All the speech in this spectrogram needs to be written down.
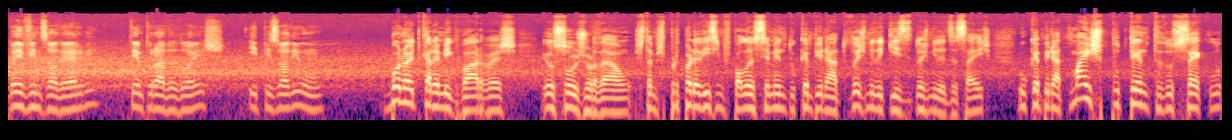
bem-vindos ao Derby, temporada 2, episódio 1. Boa noite, caro amigo Barbas. Eu sou o Jordão. Estamos preparadíssimos para o lançamento do campeonato 2015-2016, o campeonato mais potente do século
